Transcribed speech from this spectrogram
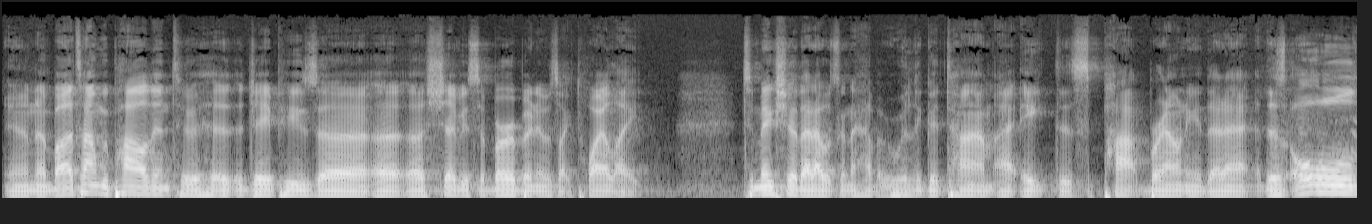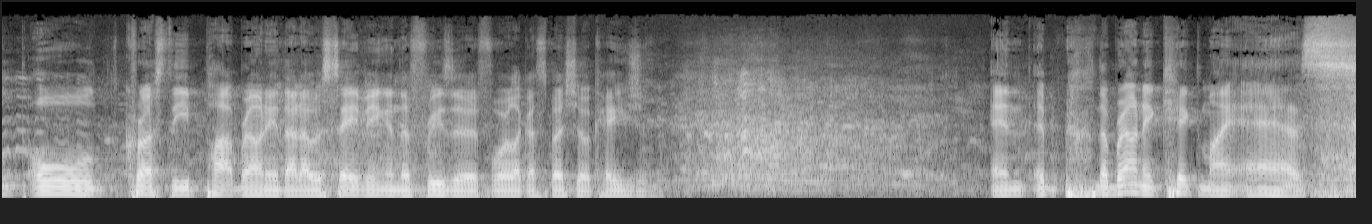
And uh, by the time we piled into his, JP's uh, uh, uh, Chevy Suburban, it was like twilight. To make sure that I was going to have a really good time, I ate this pot brownie that I, this old, old, crusty pot brownie that I was saving in the freezer for like a special occasion. And it, the brownie kicked my ass.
